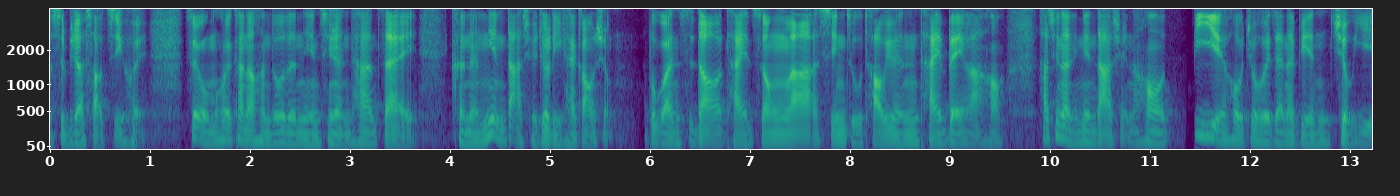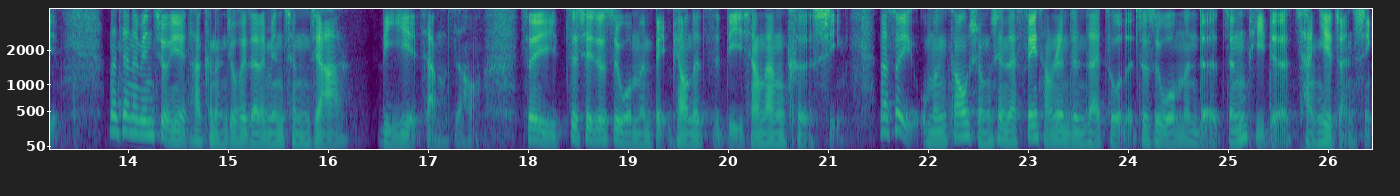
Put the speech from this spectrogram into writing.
是比较少机会，所以我们会看到很多的年轻人他在可能念大学就离开高雄。不管是到台中啦、新竹、桃园、台北啦，哈，他去那里念大学，然后毕业后就会在那边就业。那在那边就业，他可能就会在那边成家立业这样子哈。所以这些就是我们北漂的子弟相当可惜。那所以我们高雄现在非常认真在做的，就是我们的整体的产业转型。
